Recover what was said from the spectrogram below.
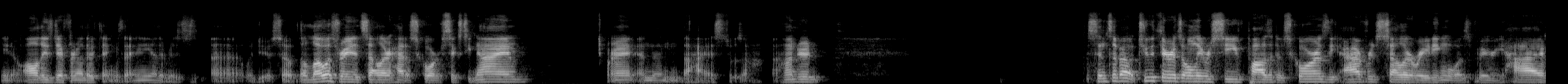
you know, all these different other things that any other business uh, would do. So the lowest rated seller had a score of 69, right? And then the highest was 100. Since about two thirds only received positive scores, the average seller rating was very high.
